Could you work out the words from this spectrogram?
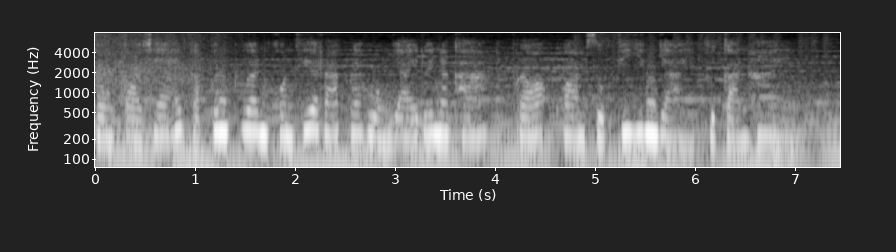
ส่งต่อแชร์ให้กับเพื่อนๆ คนที่รักและห่วงใยด้วยนะคะ เพราะความสุขที่ยิ่งใหญ่คือการให้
